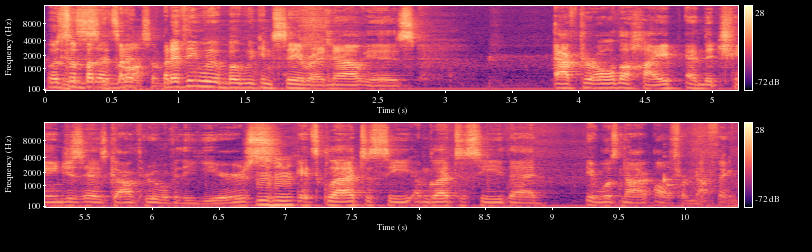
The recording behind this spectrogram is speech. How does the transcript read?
Well, so- It's- but, it's but, awesome. but I think we, what we can say right now is, after all the hype and the changes it has gone through over the years, Mm-hmm. it's glad to see. I'm glad to see that it was not all for nothing.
